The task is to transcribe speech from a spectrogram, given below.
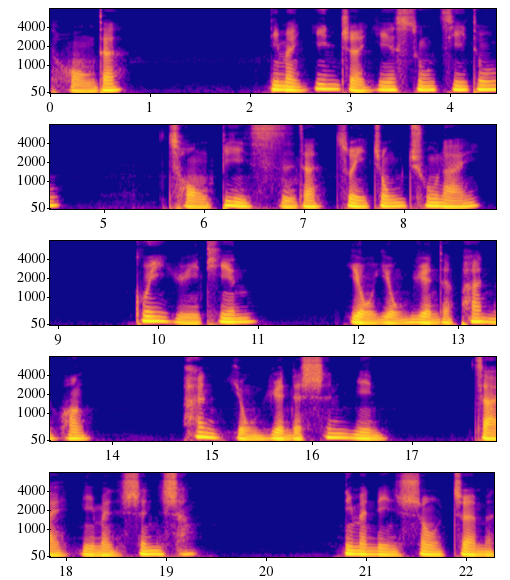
同的。你们因着耶稣基督从必死的罪中出来，归于天，有永远的盼望和永远的生命在你们身上。你们领受这么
